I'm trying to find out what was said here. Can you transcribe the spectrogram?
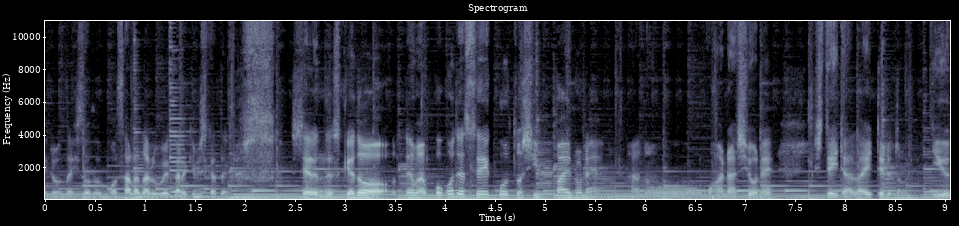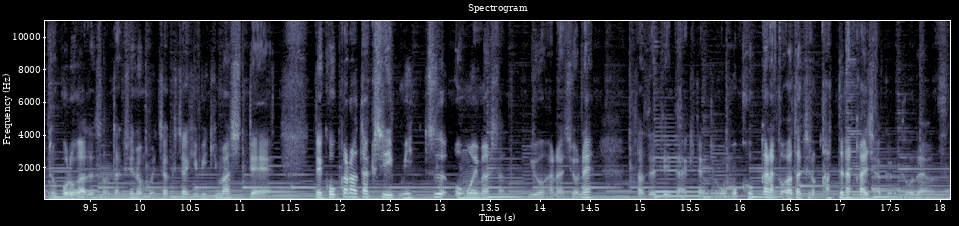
いろんな人ともさらなる上から厳しかったりしてるんですけど、でもここで成功と失敗のね、あの、お話をね、していただいているというところがですね、私のめちゃくちゃ響きまして、で、ここから私3つ思いましたというお話をね、させていただきたいと思う。ここから私の勝手な解釈でございます。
